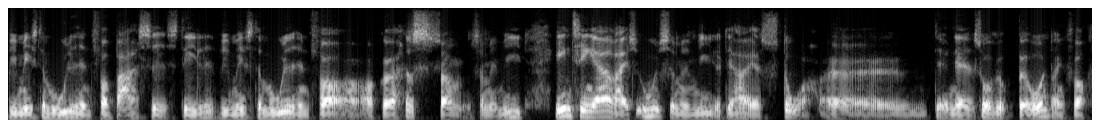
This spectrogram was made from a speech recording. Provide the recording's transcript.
Vi mister muligheden for bare at sidde stille. Vi mister muligheden for at, at gøre som, som Emil. En ting er at rejse ud som Emil, og det har jeg stor, øh, den er stor beundring for.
